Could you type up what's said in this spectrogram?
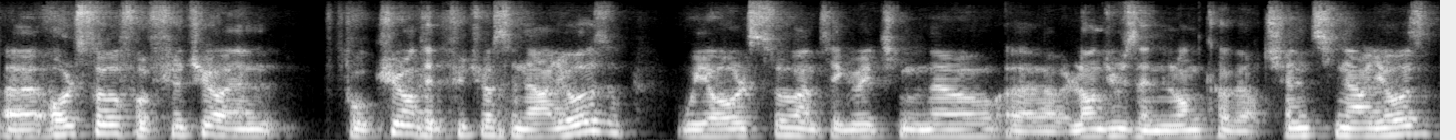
also for future and for current and future scenarios, we are also integrating now uh, land use and land cover change scenarios.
